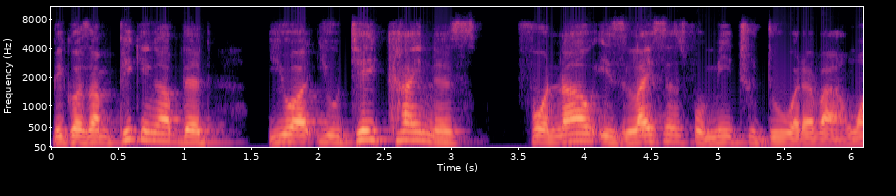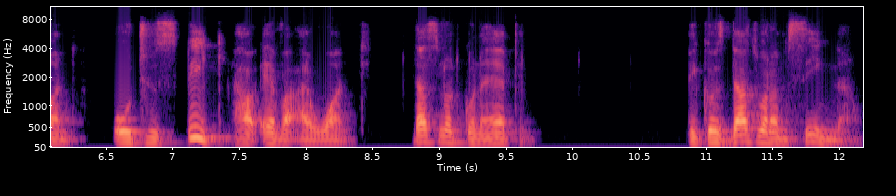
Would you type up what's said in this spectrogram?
because I'm picking up that you are you take kindness for now is license for me to do whatever I want or to speak however I want. That's not going to happen because that's what I'm seeing now,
